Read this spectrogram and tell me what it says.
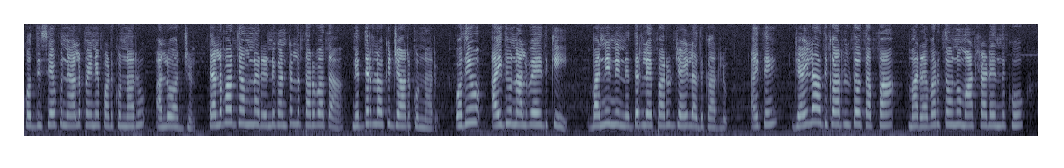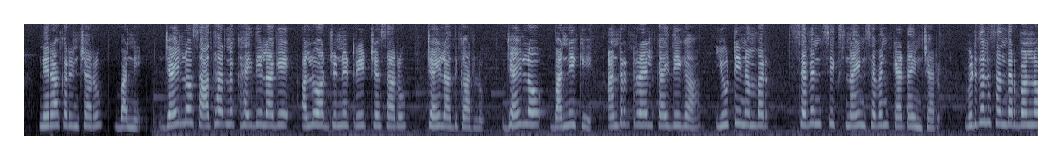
కొద్దిసేపు నేలపైనే పడుకున్నారు అల్లు అర్జున్. తెల్లవారుజామున రెండు గంటల తర్వాత నిద్రలోకి జారుకున్నారు. ఉదయం ఐదు నలభై ఐదుకి బన్నీని నిద్రలేపారు జైలు అధికారులు. అయితే జైలు అధికారులతో తప్ప మరెవరితోనూ మాట్లాడేందుకు నిరాకరించారు బన్నీ. జైల్లో సాధారణ ఖైదీలాగే అల్లు అర్జున్ని ట్రీట్ చేశారు జైలు అధికారులు. జైల్లో బన్నీకి అండర్ ట్రయల్ ఖైదీగా UT number seven six nine seven కేటాయించారు. విడుదల సందర్భంలో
